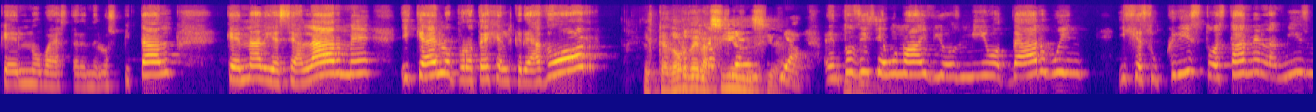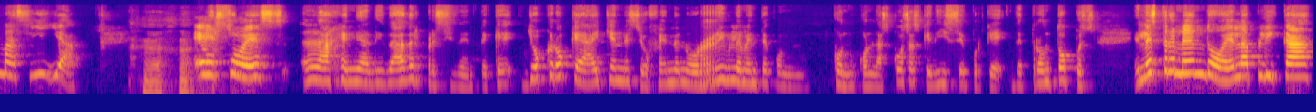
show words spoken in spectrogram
que él no va a estar en el hospital, que nadie se alarme y que a él lo protege el creador. El creador de la, ciencia. Entonces dice uno, ay Dios mío, Darwin y Jesucristo están en la misma silla. Eso es la genialidad del presidente, que yo creo que hay quienes se ofenden horriblemente con, con, las cosas que dice, porque de pronto, pues, él es tremendo, él aplica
